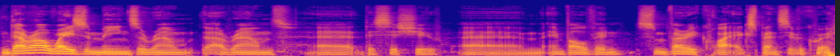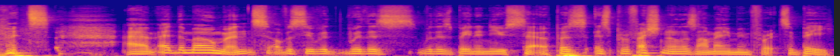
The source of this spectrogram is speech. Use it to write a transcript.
there are ways and means around around uh, this issue um, involving some very quite expensive equipment. um, at the moment, obviously, with with us with us being a new setup, as as professional as I'm aiming for it to be,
